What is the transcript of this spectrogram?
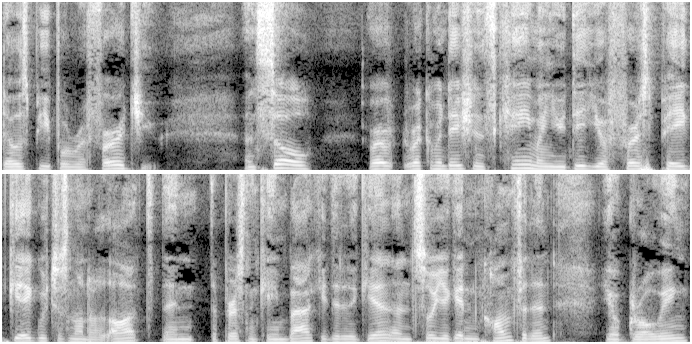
those people referred you. And so, re- recommendations came, and you did your first paid gig, which is not a lot. Then the person came back, you did it again, and so you're getting confident, you're growing,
